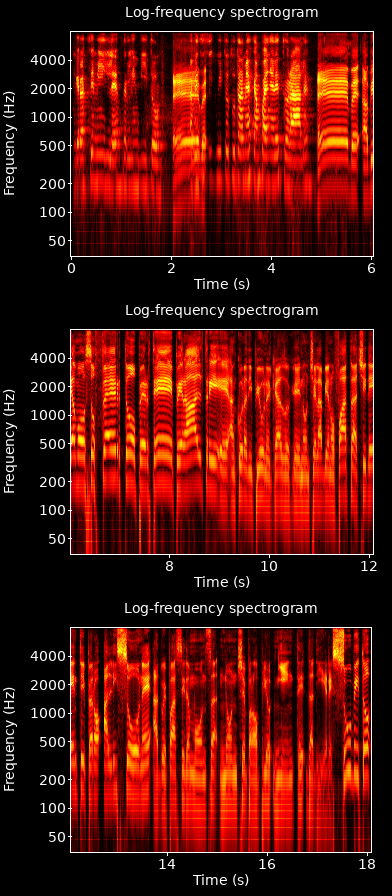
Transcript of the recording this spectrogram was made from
Grazie mille per l'invito. Eh, Avete beh. seguito tutta la mia campagna elettorale. Eh beh, abbiamo sofferto per te e per altri e ancora di più nel caso che non ce l'abbiano fatta, accidenti, però a Lissone, a due passi da Monza, non c'è proprio niente da dire. Subito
